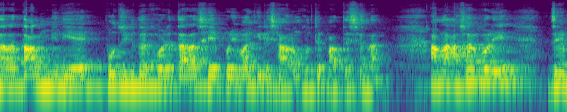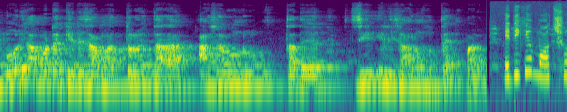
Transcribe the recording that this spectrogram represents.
তারা তাল মিলিয়ে প্রতিযোগিতা করে তারা সেই পরিমাণ ইলিশ আহরণ করতে পারতেছে না। আমরা আশা করি যে বড়ি আবহাওয়াটা কেটে যাওয়া মাত্রই তারা আশার অনুরূপ তাদের ইলিশ আহরণ করতে পারবে। এদিকে মৎস্য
